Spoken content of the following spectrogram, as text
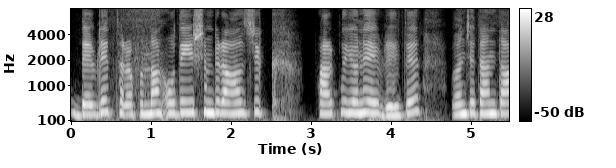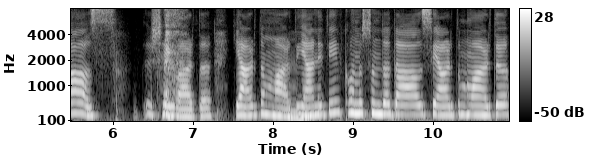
devlet tarafından o değişim birazcık farklı yöne evrildi. Önceden daha az şey vardı, yardım vardı. Yani dil konusunda daha az yardım vardı.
